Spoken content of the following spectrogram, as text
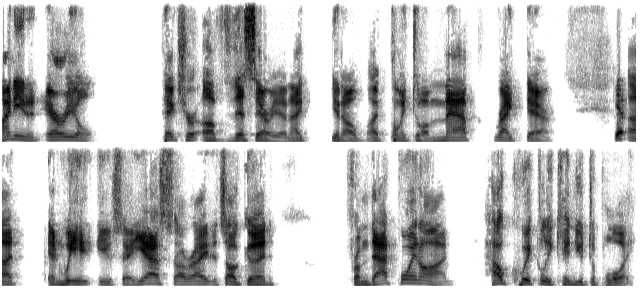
I need an aerial picture of this area," and I you know I point to a map right there. Yep. Uh, and we, you say, yes, all right, it's all good. From that point on, how quickly can you deploy?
